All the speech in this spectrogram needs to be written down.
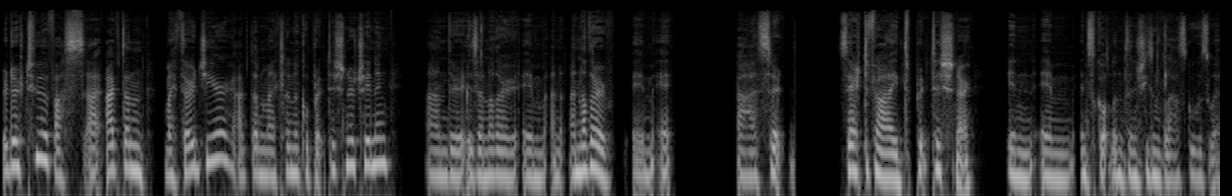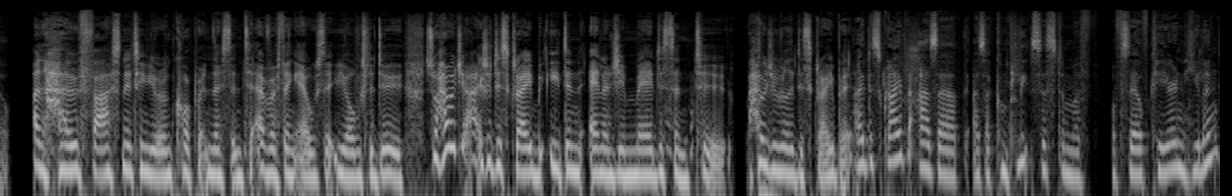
there are two of us. I, have done my third year. I've done my clinical practitioner training, and there is another um, an, another um, uh, cert- certified practitioner in um, in Scotland, and she's in Glasgow as well. And how fascinating you're incorporating this into everything else that you obviously do. So, how would you actually describe Eden Energy Medicine? To how would you really describe it? I describe it as a as a complete system of of self care and healing.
